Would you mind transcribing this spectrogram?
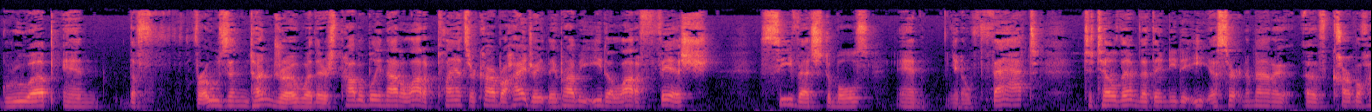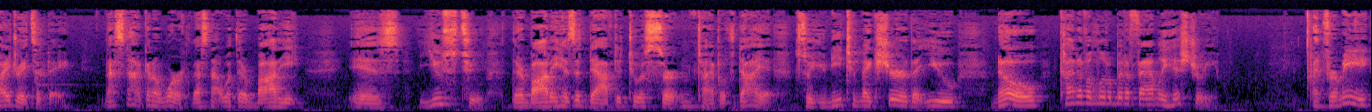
grew up in the frozen tundra where there's probably not a lot of plants or carbohydrate. They probably eat a lot of fish, sea vegetables, and you know fat to tell them that they need to eat a certain amount of, of carbohydrates a day. That's not going to work. That's not what their body is used to. Their body has adapted to a certain type of diet. So you need to make sure that you know kind of a little bit of family history. And for me,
